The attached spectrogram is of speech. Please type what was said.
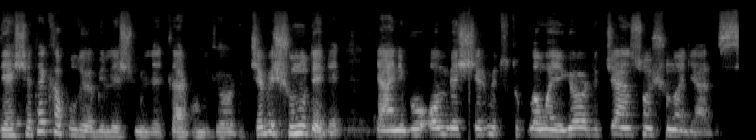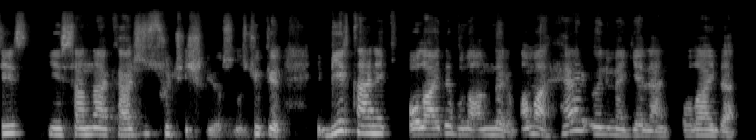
dehşete kapılıyor Birleşmiş Milletler bunu gördükçe ve şunu dedi. Yani bu 15-20 tutuklamayı gördükçe en son şuna geldi. Siz insanlar karşı suç işliyorsunuz. Çünkü bir tane olayda bunu anlarım ama her önüme gelen olayda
